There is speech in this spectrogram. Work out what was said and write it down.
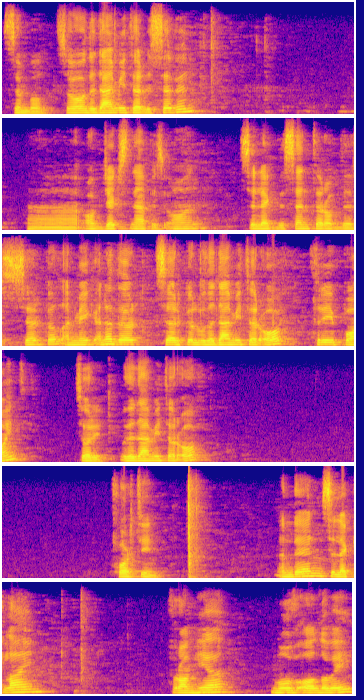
symbol. So the diameter is 7 uh, object snap is on select the center of the circle and make another circle with a diameter of 3.7 sorry with a diameter of 14 and then select line. From here move all the way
